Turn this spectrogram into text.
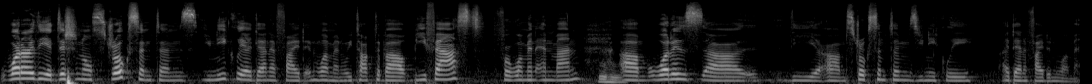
what are the additional stroke symptoms uniquely identified in women? We talked about be fast for women and men. Mm-hmm. Um, what is uh, the um, stroke symptoms uniquely identified in women?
